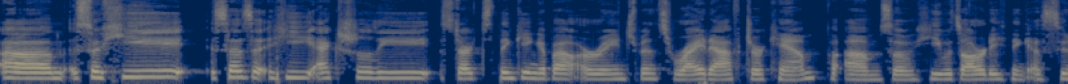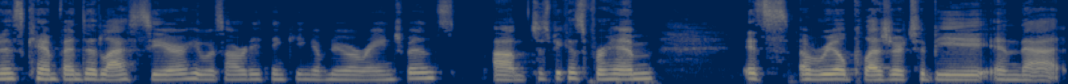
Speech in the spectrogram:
Um, so he says that he actually starts thinking about arrangements right after camp. Um, so he was already thinking, as soon as camp ended last year, he was already thinking of new arrangements. Um, just because for him, it's a real pleasure to be in that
